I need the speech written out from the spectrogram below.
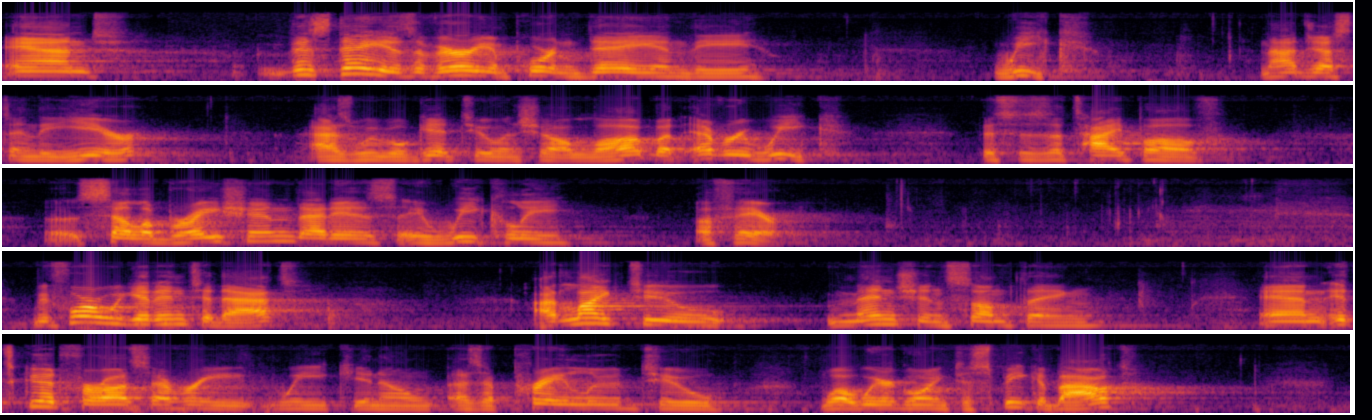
And this day is a very important day in the week, not just in the year, as we will get to, inshallah, but every week. This is a type of uh, celebration that is a weekly affair. Before we get into that, I'd like to mention something, and it's good for us every week, you know, as a prelude to what we're going to speak about,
